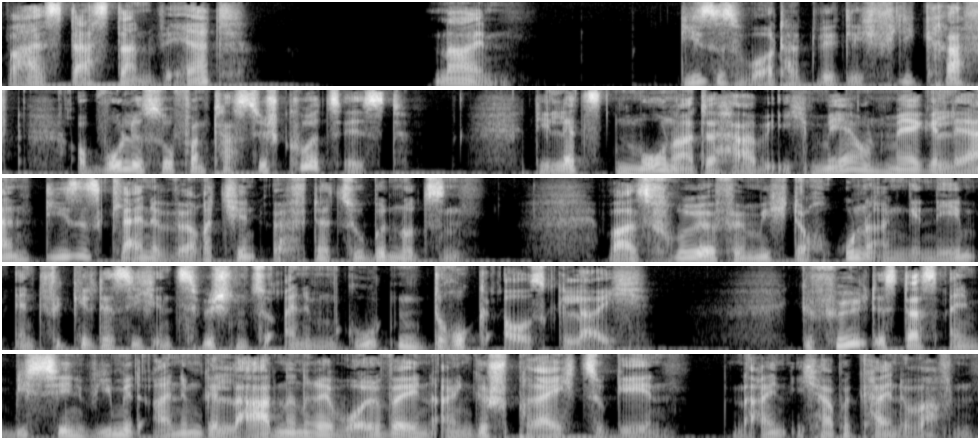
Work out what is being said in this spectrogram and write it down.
War es das dann wert? Nein. Dieses Wort hat wirklich viel Kraft, obwohl es so fantastisch kurz ist. Die letzten Monate habe ich mehr und mehr gelernt, dieses kleine Wörtchen öfter zu benutzen. War es früher für mich doch unangenehm, entwickelt es sich inzwischen zu einem guten Druckausgleich. Gefühlt ist das ein bisschen wie mit einem geladenen Revolver in ein Gespräch zu gehen. Nein, ich habe keine Waffen.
